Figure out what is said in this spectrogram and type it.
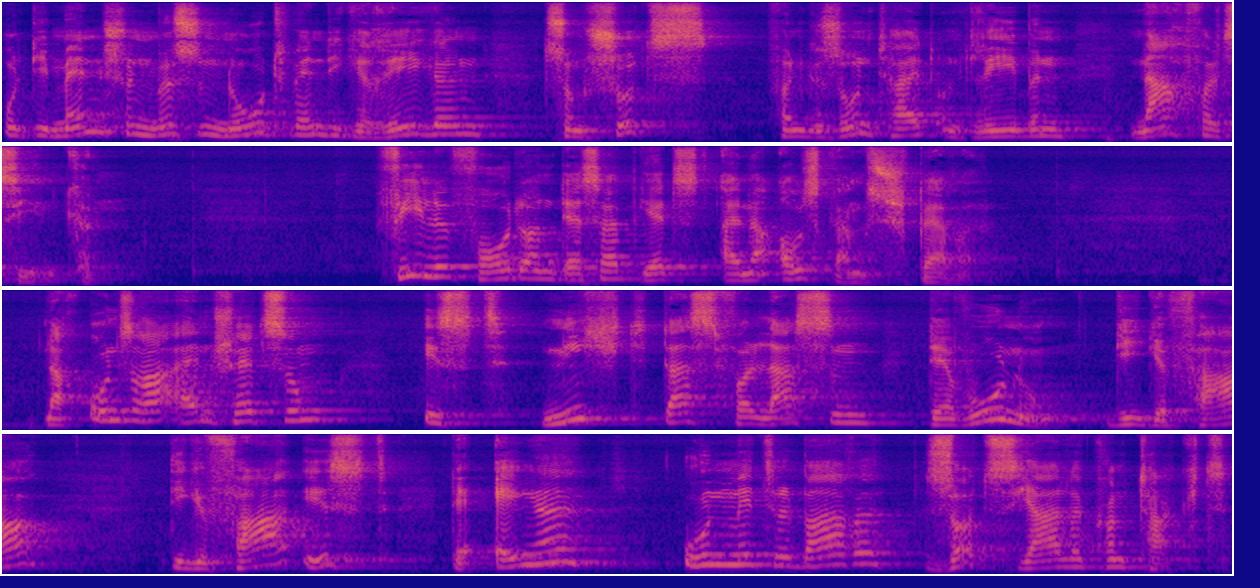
Und die Menschen müssen notwendige Regeln zum Schutz von Gesundheit und Leben nachvollziehen können. Viele fordern deshalb jetzt eine Ausgangssperre. Nach unserer Einschätzung ist nicht das Verlassen der Wohnung die Gefahr. Die Gefahr ist der enge, unmittelbare soziale Kontakt.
